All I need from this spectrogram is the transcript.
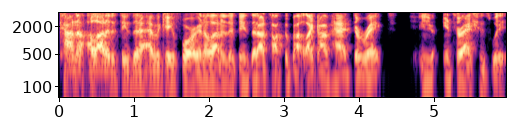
kind of a lot of the things that I advocate for and a lot of the things that I talk about, like I've had direct interactions with.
